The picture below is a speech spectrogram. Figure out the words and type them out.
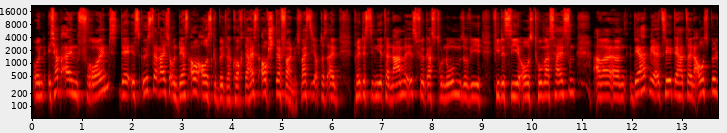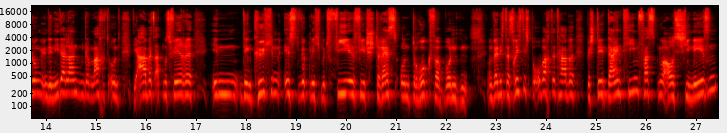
Und ich habe einen Freund, der ist Österreicher und der ist auch ausgebildeter Koch. Der heißt auch Stefan. Ich weiß nicht, ob das ein prädestinierter Name ist für Gastronomen, so wie viele CEOs Thomas heißen. Aber ähm, der hat mir erzählt, der hat seine Ausbildung in den Niederlanden gemacht gemacht und die Arbeitsatmosphäre in den Küchen ist wirklich mit viel, viel Stress und Druck verbunden. Und wenn ich das richtig beobachtet habe, besteht dein Team fast nur aus Chinesen.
